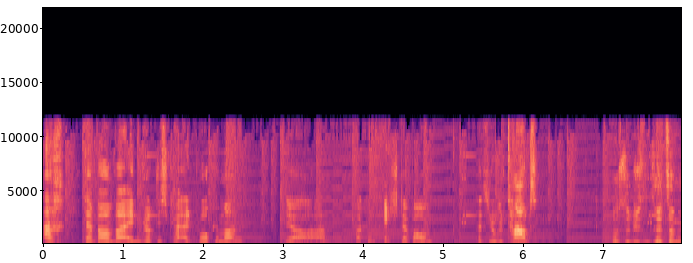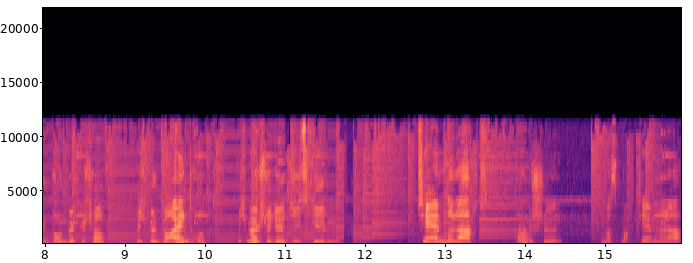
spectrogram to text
Ach, der Baum war in Wirklichkeit ein Pokémon? Ja, war kein echter Baum. Hat sich nur getarnt. Hast du diesen seltsamen Baum weggeschafft? Ich bin beeindruckt. Ich möchte dir dies geben. TM08. Dankeschön. Und was macht TM08?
